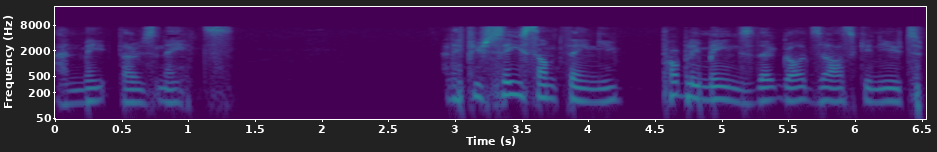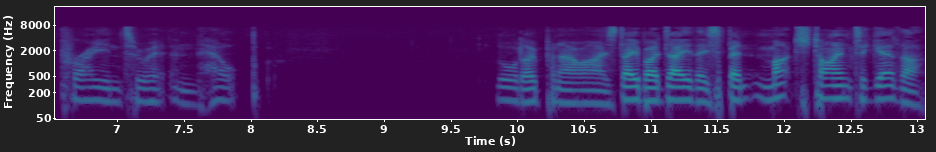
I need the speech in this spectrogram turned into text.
and meet those needs. And if you see something, you probably means that God's asking you to pray into it and help. Lord, open our eyes. Day by day, they spent much time together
